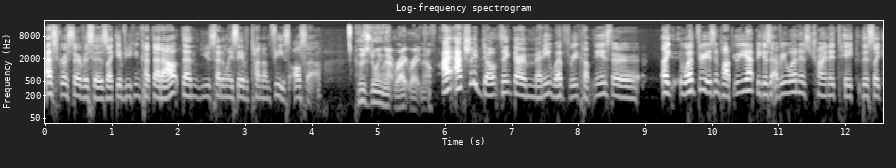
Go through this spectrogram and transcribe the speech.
Escrow services, like, if you can cut that out, then you suddenly save a ton on fees also. Who's doing that right right now? I actually don't think there are many Web3 companies that are like Web3 isn't popular yet because everyone is trying to take this like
